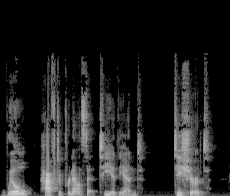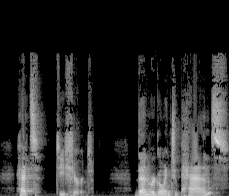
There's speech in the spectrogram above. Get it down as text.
will have to pronounce that T at the end. T shirt. Het t shirt. Then we're going to pants,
